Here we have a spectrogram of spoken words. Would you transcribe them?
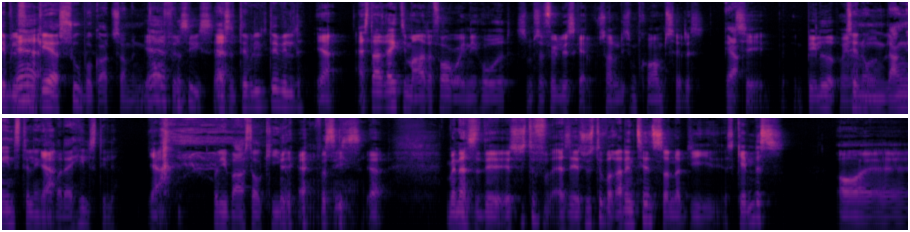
Det ville Ja. fungere super godt som en Ja, kortfilm. præcis, ja. Altså, det ville det. Ville det. Ja, altså der er rigtig meget, der foregår inde i hovedet, som selvfølgelig skal sådan ligesom kunne omsættes Ja. til billeder på en Til eller anden nogle lange indstillinger, Ja. hvor der er helt stille. måde. Ja, Hvor de bare står og kigger. ja, præcis. Ja. Men altså, det, jeg, synes, det, altså, jeg synes, det var ret intens, så når de skændtes, og, øh,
